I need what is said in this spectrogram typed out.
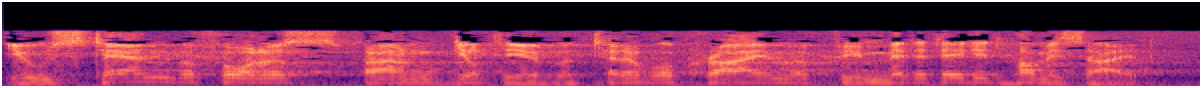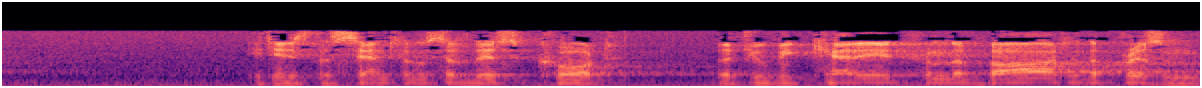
you stand before us found guilty of the terrible crime of premeditated homicide. It is the sentence of this court that you be carried from the bar to the prison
